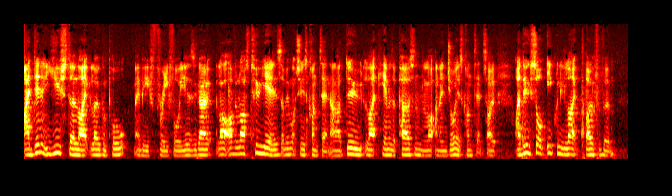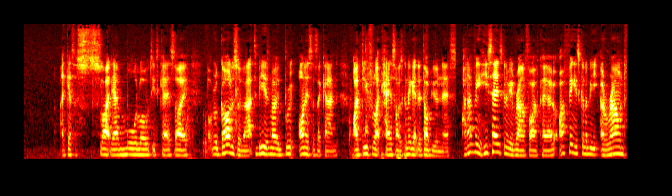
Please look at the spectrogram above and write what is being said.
I didn't used to like Logan Paul maybe three, four years ago. Like over the last two years, I've been watching his content, and I do like him as a person and enjoy his content. So I do sort of equally like both of them. I guess I slightly have more loyalty to KSI, but regardless of that, to be as honest as I can, I do feel like KSI is going to get the W in this. I don't think he says it's going to be around 5 KO. I think it's going to be around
